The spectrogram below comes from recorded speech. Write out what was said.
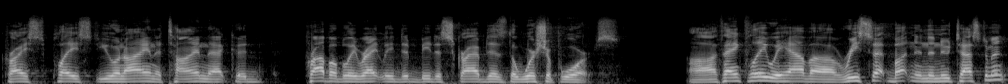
Christ placed you and I in a time that could probably rightly be described as the worship wars. Uh, thankfully, we have a reset button in the New Testament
